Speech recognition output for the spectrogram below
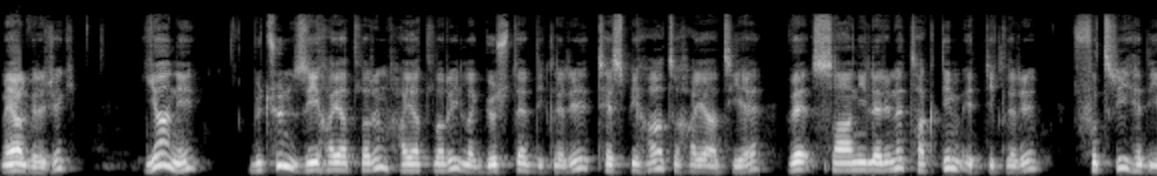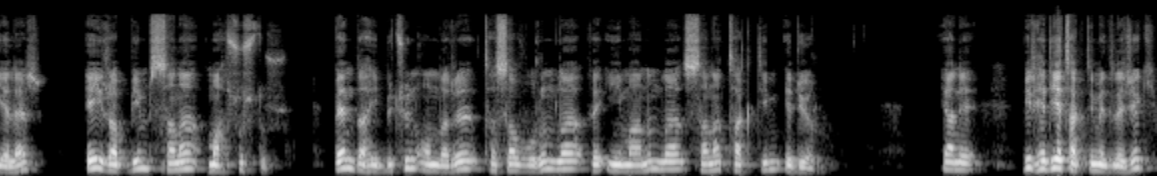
meal verecek. Yani bütün zihayatların hayatlarıyla gösterdikleri tesbihat-ı hayatiye ve sanilerine takdim ettikleri fıtri hediyeler ey Rabbim sana mahsustur. Ben dahi bütün onları tasavvurumla ve imanımla sana takdim ediyorum. Yani bir hediye takdim edilecek.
